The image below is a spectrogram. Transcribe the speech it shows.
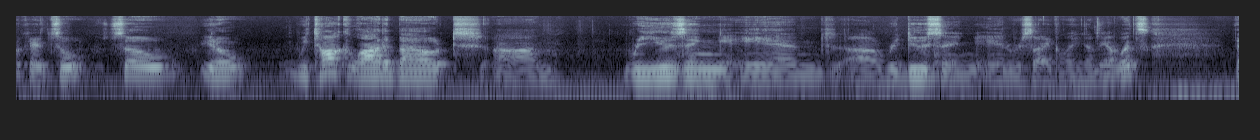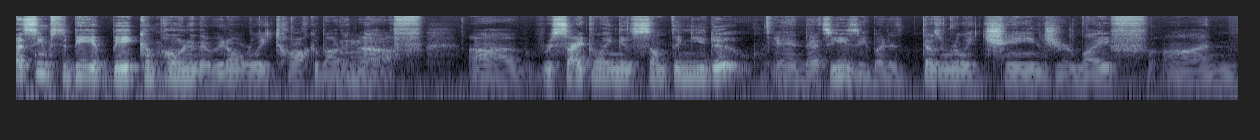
Okay, so so you know we talk a lot about um, reusing and uh, reducing and recycling. I mean, yep. what's that seems to be a big component that we don't really talk about no. enough uh, recycling is something you do, and that's easy, but it doesn't really change your life on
